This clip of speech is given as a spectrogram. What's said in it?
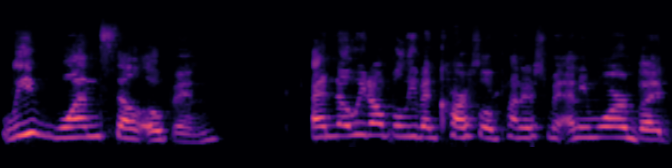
Leave one cell open. I know we don't believe in carceral punishment anymore, but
